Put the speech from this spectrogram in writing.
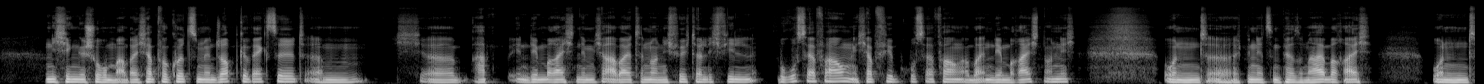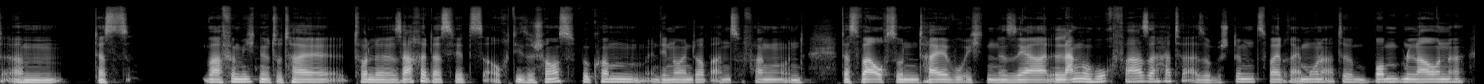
Nicht hingeschoben, aber ich habe vor kurzem den Job gewechselt. Ähm, ich äh, habe in dem Bereich, in dem ich arbeite, noch nicht fürchterlich viel Berufserfahrung. Ich habe viel Berufserfahrung, aber in dem Bereich noch nicht. Und äh, ich bin jetzt im Personalbereich. Und ähm, das war für mich eine total tolle Sache, dass jetzt auch diese Chance bekommen, den neuen Job anzufangen. Und das war auch so ein Teil, wo ich eine sehr lange Hochphase hatte, also bestimmt zwei, drei Monate Bombenlaune.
